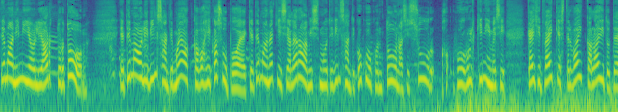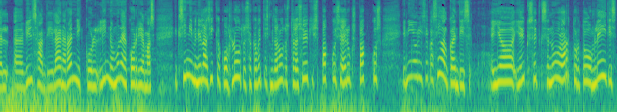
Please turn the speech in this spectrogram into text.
tema nimi oli Artur Toom ja tema oli Vilsandi majakavahi kasupoeg ja tema nägi seal ära, mismoodi Vilsandi kogukond toona siis suur hulk inimesi käisid väikestel vaikalaidudel äh, Vilsandi läänerannikul linnumune korjamas. eks inimene elas ikka koos loodusega, võttis, mida loodus talle söögiks pakkus ja eluks pakkus. Ja nii oli see ka sealkandis. Ja, ja üks hetk see noor Artur Toom leidis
